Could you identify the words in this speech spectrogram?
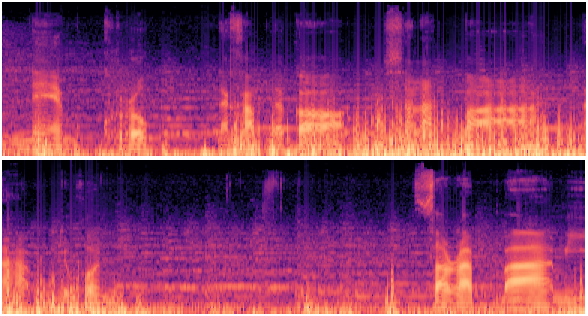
ำแหนมครุกนะครับ แล้วก็สลัดบาร์นะครับ ทุกคน สลัดบาร์มี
